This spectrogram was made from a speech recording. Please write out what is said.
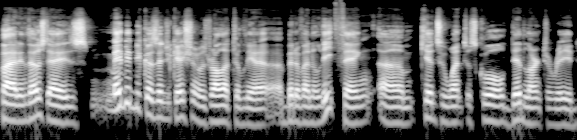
but in those days, maybe because education was relatively a, a bit of an elite thing, um, kids who went to school did learn to read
